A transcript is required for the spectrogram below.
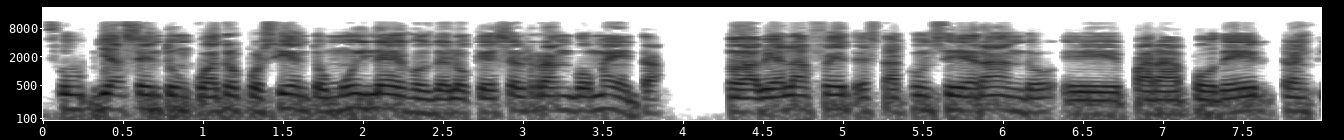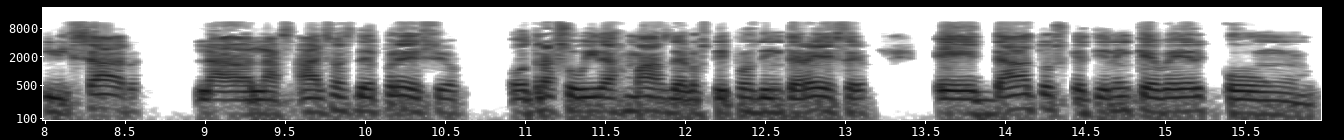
subyacente un 4 por ciento, muy lejos de lo que es el rango meta. Todavía la Fed está considerando eh, para poder tranquilizar la, las alzas de precio otras subidas más de los tipos de intereses, eh, datos que tienen que ver con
